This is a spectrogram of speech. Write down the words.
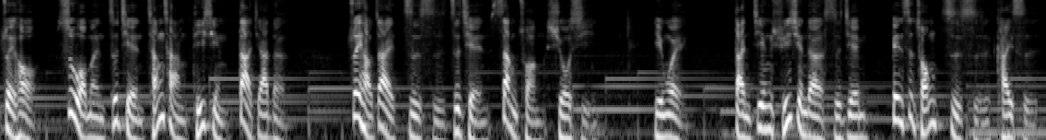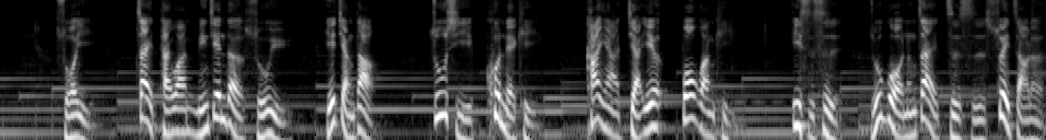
最后是我们之前常常提醒大家的，最好在子时之前上床休息，因为胆经循行的时间便是从子时开始，所以。在台湾民间的俗语也讲到：“猪喜困了起，卡牙假药波完起。”意思是，如果能在子时睡着了，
